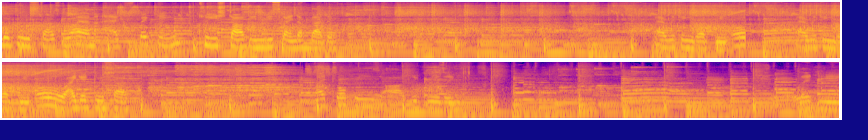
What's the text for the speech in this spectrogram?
go two stars. Why am I expecting three stars in this kind of battle? everything got me. Oh, everything got me. Oh, I get two stars. My trophies are decreasing. So let me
